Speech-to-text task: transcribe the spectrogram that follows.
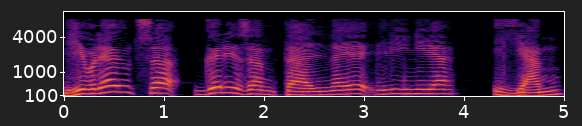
являются горизонтальная линия Ян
